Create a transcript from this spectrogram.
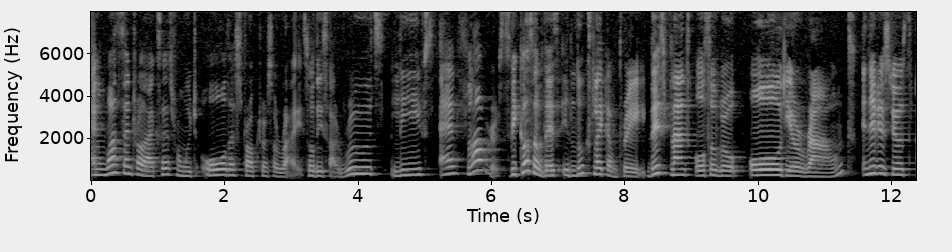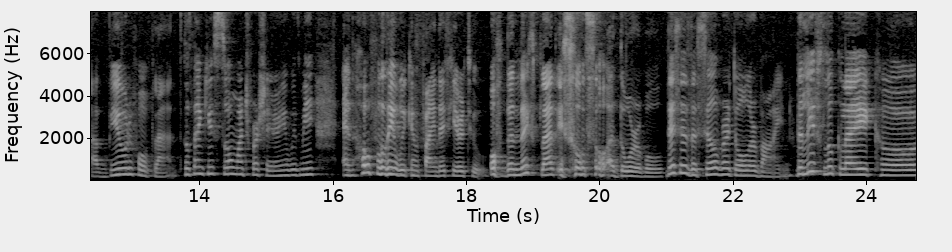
and one central axis from which all the structures arise. So these are roots, leaves, and flowers. Because of this, it looks like a braid. These plants also grow all year round and it is just a beautiful plant. So thank you so much for sharing it with me and hopefully we can find it here too. Oh, the next plant is also adorable. This is the silver dollar vine. The leaves look like uh,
